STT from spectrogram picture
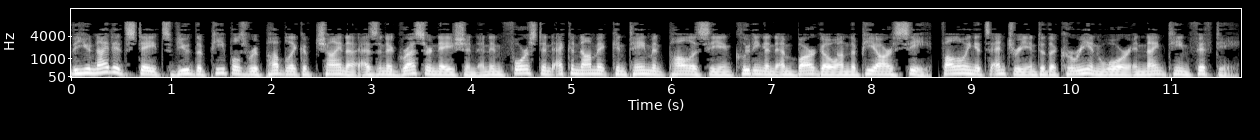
The United States viewed the People's Republic of China as an aggressor nation and enforced an economic containment policy including an embargo on the PRC, following its entry into the Korean War in 1950.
